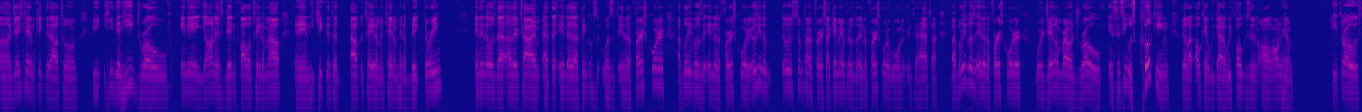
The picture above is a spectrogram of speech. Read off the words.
Uh, Jayson Tatum kicked it out to him. He he then he drove, and then Giannis didn't follow Tatum out, and then he kicked it to, out to Tatum, and Tatum hit a big three. And then there was that other time at the end of I think it was was it the end of the first quarter. I believe it was the end of the first quarter. It was either it was sometime first. I can't remember if it was the end of the first quarter going into halftime, but I believe it was the end of the first quarter where Jaylen Brown drove, and since he was cooking, they're like, okay, we got to we focusing all on him he throws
